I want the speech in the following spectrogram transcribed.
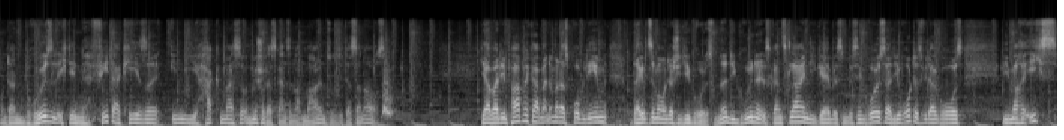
Und dann brösel ich den Feta-Käse in die Hackmasse und mische das Ganze nochmal und so sieht das dann aus. Ja, bei den Paprika hat man immer das Problem, da gibt es immer unterschiedliche Größen. Ne? Die grüne ist ganz klein, die gelbe ist ein bisschen größer, die rote ist wieder groß. Wie mache ich es?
